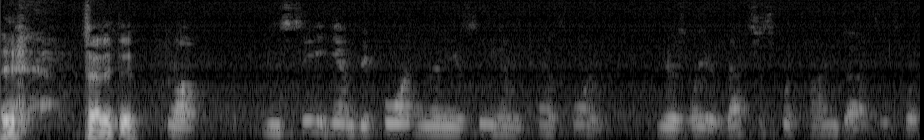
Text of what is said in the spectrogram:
that it did. Well, you see him before and then you see him transformed years later. That's just what time does. It's what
